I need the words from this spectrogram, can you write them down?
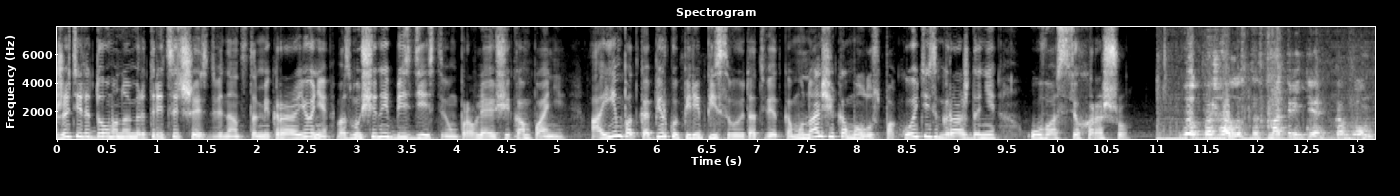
Жители дома номер 36 в 12 микрорайоне возмущены бездействием управляющей компании. А им под копирку переписывают ответ коммунальщика, мол, успокойтесь, граждане, у вас все хорошо. Вот, пожалуйста, смотрите, в каком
